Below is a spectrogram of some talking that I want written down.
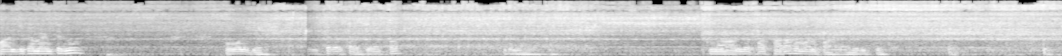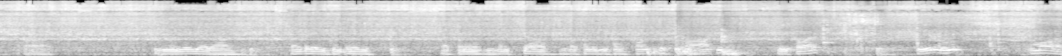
5 ਮਿੰਟ ਨੂੰ ਹੋਣ ਦਿਓ। ਇਸ ਤਰ੍ਹਾਂ ਕਰਦੇ ਆਪਾਂ ਨਾਲ ਹੀ ਆਪਾਂ ਸਾਰਾ ਸਮਾਨ ਪਾ ਲੈਣਾ ਇਹਦੇ ਵਿੱਚ। ਇਹ ਲੈ ਗਿਆ ਯਾਰ ਸਾਡੇ ਗੁੰਡੇ ਆਪਣੇ ਮਿਰਚਾਂ ਲਸਣ ਦੀ ਸੰਖਾਂ ਤੇ ਪਾ ਕੇ ਇੱਕ ਵਾਰ ਫਿਰ ਘੁਮਾਉਣਾ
